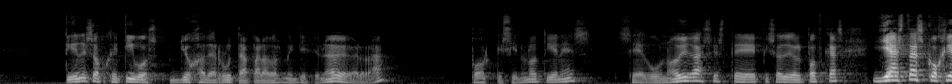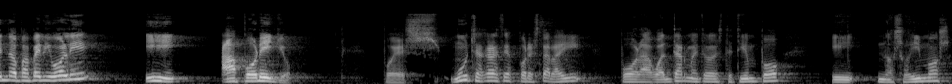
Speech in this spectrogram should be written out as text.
tienes objetivos y hoja de ruta para 2019, ¿verdad? Porque si no lo tienes, según oigas este episodio del podcast, ya estás cogiendo papel y boli y a por ello. Pues muchas gracias por estar ahí por aguantarme todo este tiempo y nos oímos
